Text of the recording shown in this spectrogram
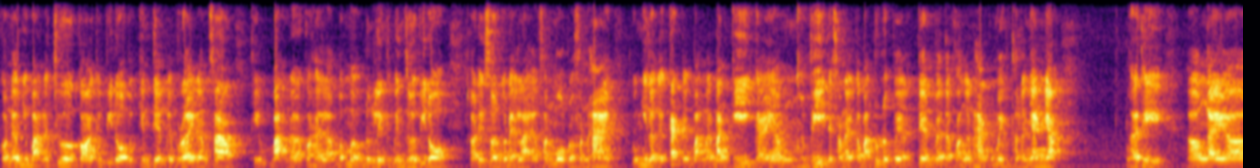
Còn nếu như bạn đã chưa coi cái video về kiếm tiền với Bray làm sao? Thì bạn đã có thể là bấm vào đường link bên dưới video. Đó thì Sơn có để lại ở phần 1 và phần 2 cũng như là cái cách để bạn đã đăng ký cái um, ví để sau này các bạn rút được về tiền về tài khoản ngân hàng của mình thật là nhanh nha. Đấy thì à, ngày à,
